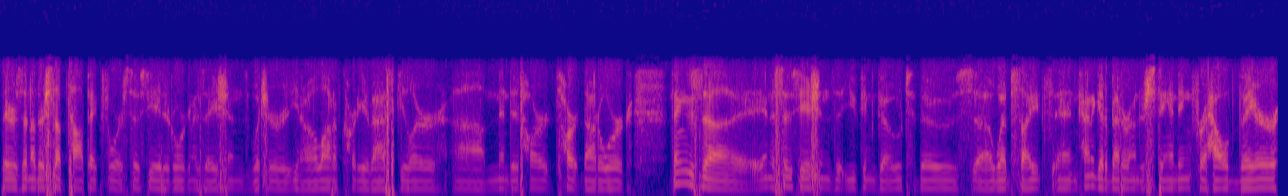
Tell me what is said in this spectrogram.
there's another subtopic for associated organizations, which are you know a lot of cardiovascular, uh, Mended Hearts, Heart.org, things uh, in associations that you can go to those uh, websites and kind of get a better understanding for how their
